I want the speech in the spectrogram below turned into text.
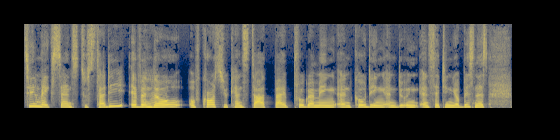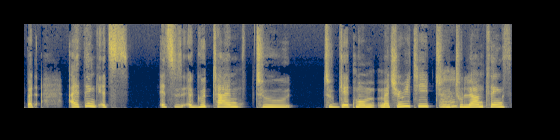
still makes sense to study, even mm-hmm. though, of course, you can start by programming and coding and doing and setting your business. But I think it's it's a good time to to get more maturity, to mm-hmm. to learn things,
